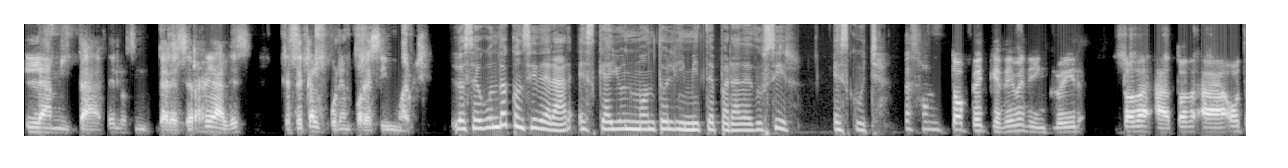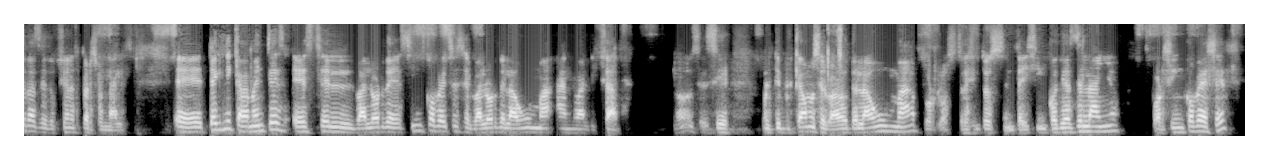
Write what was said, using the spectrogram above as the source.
la mitad de los intereses reales que se calculen por ese inmueble. Lo segundo a considerar es que hay un monto límite para deducir. Escucha. Es un tope que debe de incluir toda, a, a otras deducciones personales. Eh, técnicamente es el valor de cinco veces el valor de la UMA anualizada. ¿no? Es decir, multiplicamos el valor de la UMA por los 365 días del año por cinco veces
